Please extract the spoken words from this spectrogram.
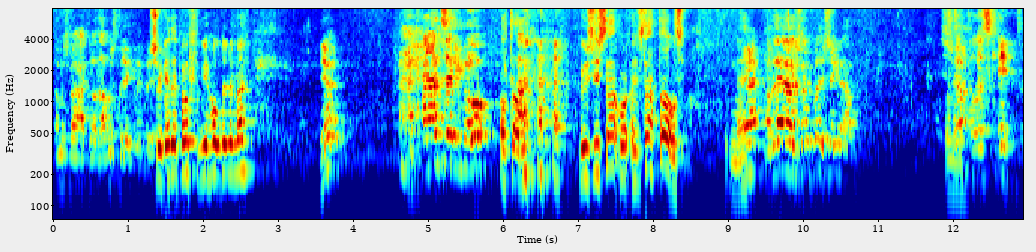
How much I thought that was 30 quid. Should we get the both of you holding them up? Yeah. I can't anymore. Hold on. Whose is that? What, is that Doll's? No. Yeah. I'm there now, just put the cigarette out. Shuffle the skins.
